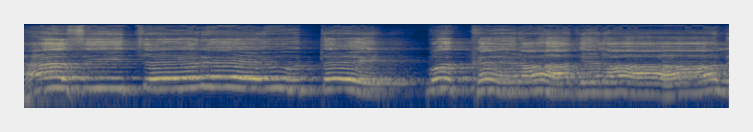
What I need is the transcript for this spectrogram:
ਹਸੀ ਚਿਹਰੇ ਉੱਤੇ ਵੱਖਰਾ ਜਲਾਲ।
